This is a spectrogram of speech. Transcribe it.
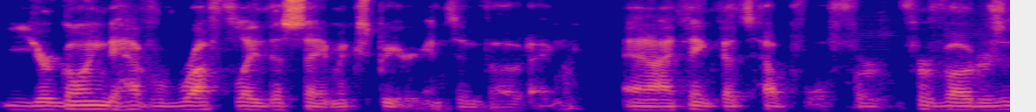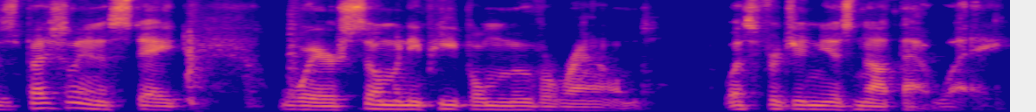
you're going to have roughly the same experience in voting. And I think that's helpful for, for voters, especially in a state where so many people move around. West Virginia is not that way.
